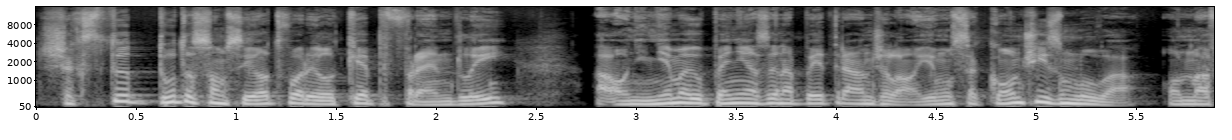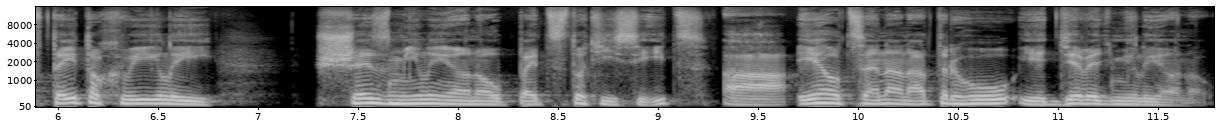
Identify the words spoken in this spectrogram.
Však tu, túto som si otvoril cap friendly a oni nemajú peniaze na Pietrangela. Jemu sa končí zmluva. On má v tejto chvíli 6 miliónov 500 tisíc a jeho cena na trhu je 9 miliónov.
